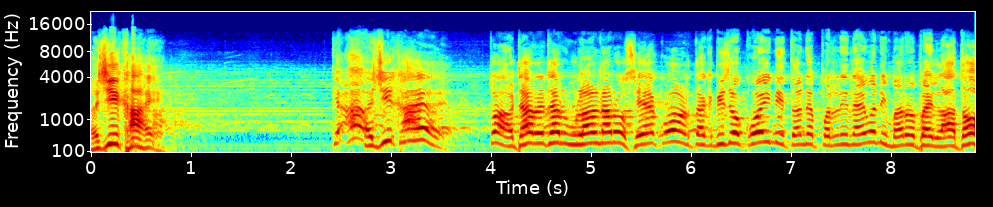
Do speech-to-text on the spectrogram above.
હજી ખાહે. કે આ હજી ખાય? તો અઢાર અઢાર ઉલાળનારો છે કોણ? તાકે બીજો કોઈ નહીં, તને પરલીને આવ્યો નહીં, મારો ભાઈ લાધો.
